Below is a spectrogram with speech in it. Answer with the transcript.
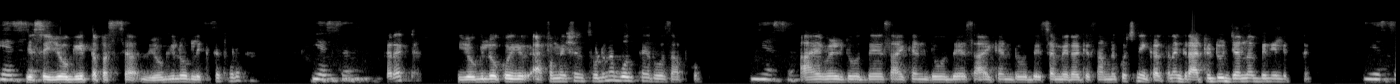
Yes, जैसे योगी तपस्या योगी लोग लिखते थोड़ा यस सर करेक्ट योगी लोग को एफर्मेशन थोड़े ना बोलते हैं रोज आपको? I will do this I can do this I can do this मेरा के सामने कुछ नहीं करते ना ग्रेटिट्यूड जर्नल भी नहीं लिखते। Yes,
